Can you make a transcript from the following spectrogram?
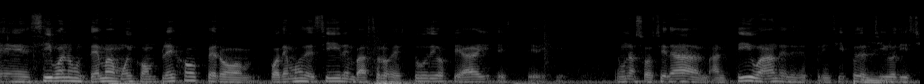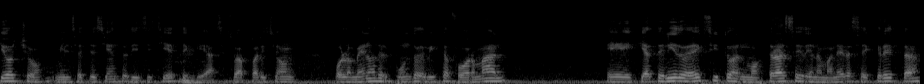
Eh, sí, bueno, es un tema muy complejo, pero podemos decir en base a los estudios que hay este, en una sociedad antigua, desde el principio del Mm. siglo XVIII, 1717, Mm. que hace su aparición, por lo menos desde el punto de vista formal, eh, que ha tenido éxito en mostrarse de una manera secreta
